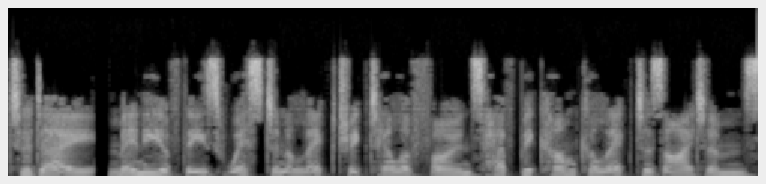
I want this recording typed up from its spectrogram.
Today, many of these Western Electric telephones have become collector's items.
